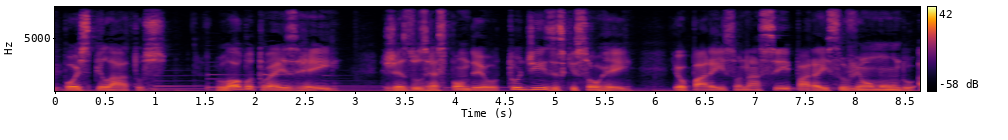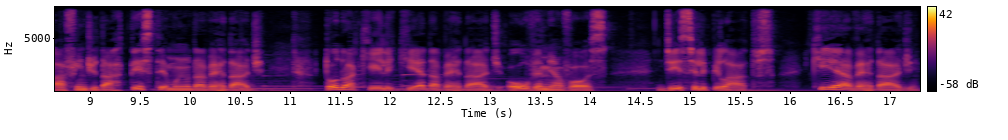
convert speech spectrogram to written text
pois, Pilatos: Logo tu és rei? Jesus respondeu: Tu dizes que sou rei. Eu para isso nasci e para isso vim ao mundo, a fim de dar testemunho da verdade. Todo aquele que é da verdade ouve a minha voz. Disse-lhe Pilatos: Que é a verdade?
